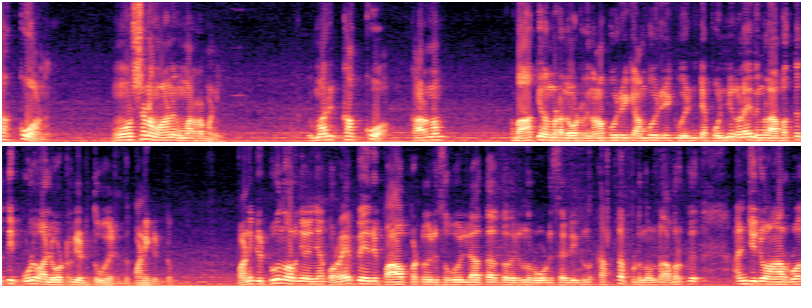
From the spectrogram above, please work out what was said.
കക്കുവാണ്. മോഷണമാണ് ഉമ്മാരുടെ പണി. ഇമാര് കക്കുക കാരണം ബാക്കി നമ്മുടെ ലോട്ടറി നാൽപ്പത് രൂപയ്ക്ക് അമ്പത് രൂപയ്ക്ക് ഒരു പൊന്നുകളെ നിങ്ങൾ അബദ്ധത്തിൽ പോലും ആ ലോട്ടറി എടുത്തു പോരുത് പണി കിട്ടും. പണി കിട്ടുമെന്ന് പറഞ്ഞു കഴിഞ്ഞാൽ കുറേ പേര് പാവപ്പെട്ട ഒരു സുഖമില്ലാത്തൊക്കെ വരുന്ന റോഡ് സൈഡിൽ ഇരുന്ന് കഷ്ടപ്പെടുന്നുണ്ട്. അവർക്ക് അഞ്ച് രൂപ ആറ് രൂപ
